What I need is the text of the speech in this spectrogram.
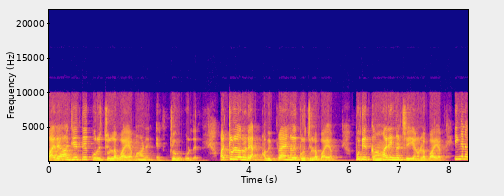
പരാജയത്തെക്കുറിച്ചുള്ള ഭയമാണ് ഏറ്റവും കൂടുതൽ. മറ്റുള്ളവരുടെ അഭിപ്രായങ്ങളെക്കുറിച്ചുള്ള ഭയം പുതിയ കാര്യങ്ങൾ ചെയ്യാനുള്ള ഭയം ഇങ്ങനെ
